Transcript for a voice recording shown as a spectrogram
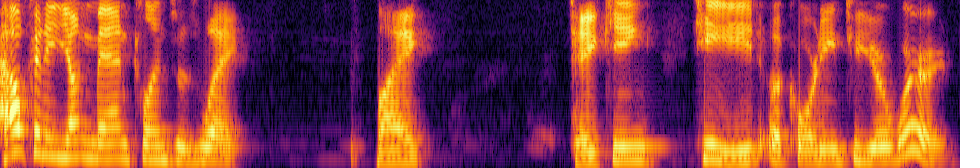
How can a young man cleanse his way? By taking heed according to your word.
